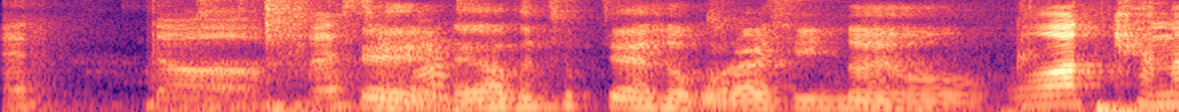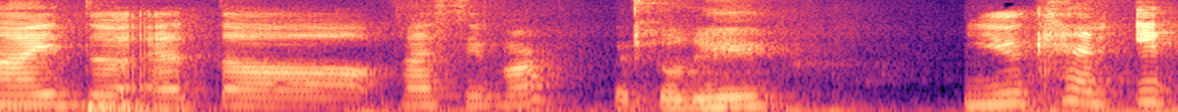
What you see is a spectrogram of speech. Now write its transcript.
At the 오케이. festival? 내가 그 축제에서 뭘 할 수 있나요? What can I do at the festival? 했더니 You can eat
